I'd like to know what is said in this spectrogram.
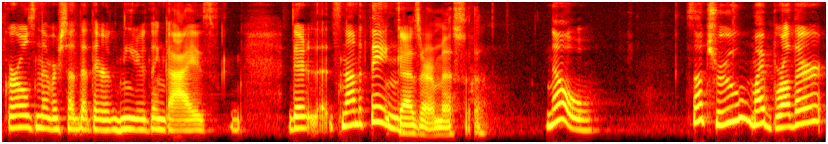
Girls never said that they're neater than guys. They're, it's not a thing. guys are a mess though. No. It's not true. My brother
